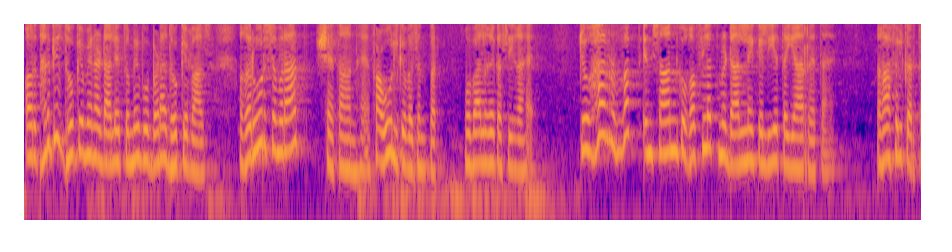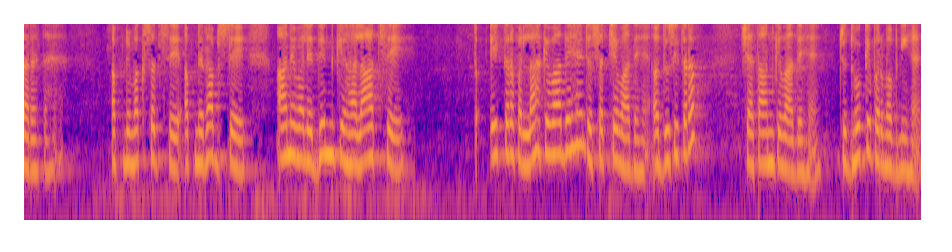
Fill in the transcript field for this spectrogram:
اور ہرگز دھوکے میں نہ ڈالے تمہیں وہ بڑا دھوکے باز۔ غرور سے مراد شیطان ہے فاول کے وزن پر۔ مبالغے کا سیگا ہے۔ جو ہر وقت انسان کو غفلت میں ڈالنے کے لیے تیار رہتا ہے، غافل کرتا رہتا ہے۔ اپنے مقصد سے، اپنے رب سے، آنے والے دن کے حالات سے۔ تو ایک طرف اللہ کے وعدے ہیں جو سچے وعدے ہیں اور دوسری طرف شیطان کے وعدے ہیں۔ جو دھوکے پر مبنی ہے۔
